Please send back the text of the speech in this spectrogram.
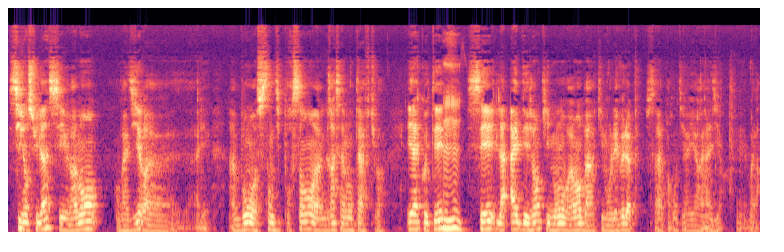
si j'en suis là, c'est vraiment, on va dire, euh, allez, un bon 70% euh, grâce à mon taf, tu vois. Et à côté, Mhm. c'est la hype des gens qui m'ont vraiment bah, qui m'ont level up. Ça, par contre, il n'y a, rien à dire. Et voilà.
